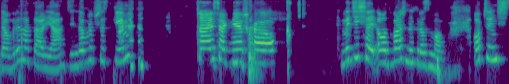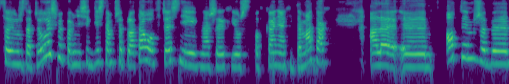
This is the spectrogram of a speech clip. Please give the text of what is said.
dobry Natalia, dzień dobry wszystkim. Cześć Agnieszko. My dzisiaj o odważnych rozmowach, o czymś, co już zaczęłyśmy, pewnie się gdzieś tam przeplatało wcześniej w naszych już spotkaniach i tematach, ale o tym, żeby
